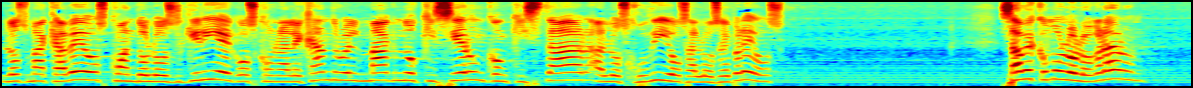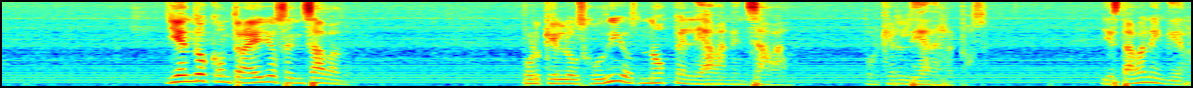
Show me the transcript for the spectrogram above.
los macabeos cuando los griegos con Alejandro el Magno quisieron conquistar a los judíos, a los hebreos. ¿Sabe cómo lo lograron? Yendo contra ellos en sábado. Porque los judíos no peleaban en sábado, porque era el día de reposo. Y estaban en guerra.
